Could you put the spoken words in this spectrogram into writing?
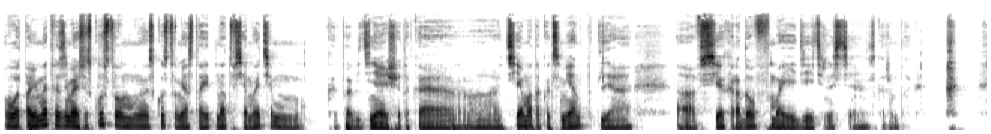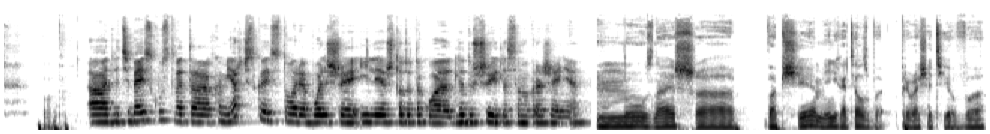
Вот, помимо этого я занимаюсь искусством, но искусство у меня стоит над всем этим, как бы объединяющая такая тема, такой цемент для а, всех родов моей деятельности, скажем так. Вот. А для тебя искусство это коммерческая история больше или что-то такое для души, для самовыражения? Ну, знаешь, а, вообще мне не хотелось бы превращать ее в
